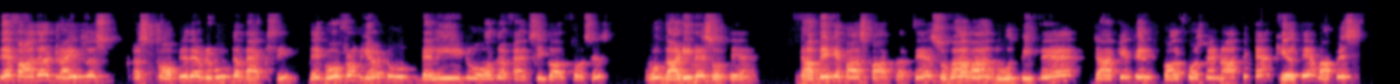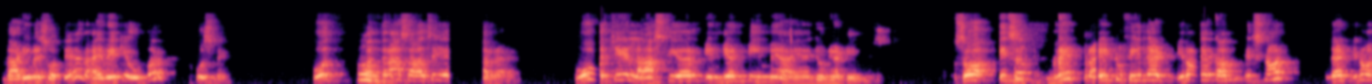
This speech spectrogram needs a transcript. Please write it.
Their father drives a, a Scorpio. They have removed the back seat. They go from here to Delhi to all the fancy golf courses. वो गाड़ी में सोते हैं ढाबे के पास पार्क करते हैं। सुबह वहाँ दूध पीते हैं जाके फिर गोल्फ कोर्स में नहाते हैं खेलते हैं वापस गाड़ी में सोते हैं हाईवे के ऊपर उसमें। वो पंद्रह साल से ये कर रहा है। वो बच्चे लास्ट ईयर इंडियन टीम में आए हैं जूनियर टीम में। So it's a great pride to feel that you know they come it's not that you know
